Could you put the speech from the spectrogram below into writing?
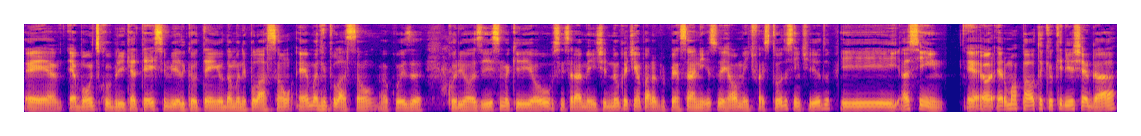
é, é bom descobrir que até esse medo que eu tenho da manipulação é manipulação, é uma coisa curiosíssima que eu, sinceramente, nunca tinha parado para pensar nisso e realmente faz todo sentido. E, assim, é, era uma pauta que eu queria chegar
